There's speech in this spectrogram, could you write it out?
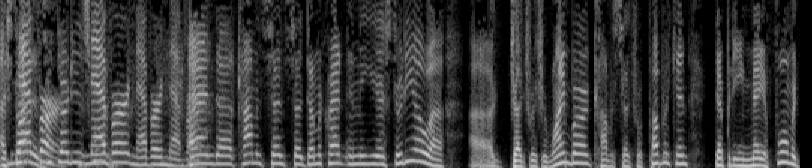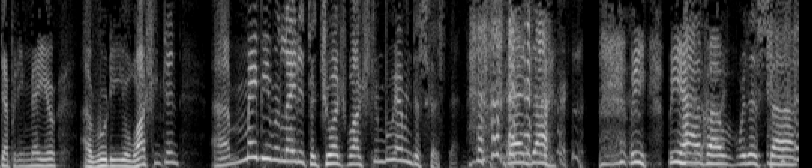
I started never, at 2.30 this never, morning. never, never. And uh, Common Sense uh, Democrat in the uh, studio, uh, uh, Judge Richard Weinberg, Common Sense Republican, Deputy Mayor, former Deputy Mayor uh, Rudy Washington, uh, maybe related to George Washington, but we haven't discussed that. and uh, we we have uh, with us uh,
